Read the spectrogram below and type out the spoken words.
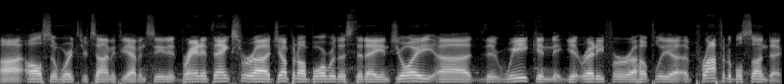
Uh, also worth your time if you haven't seen it. Brandon, thanks for uh, jumping on board with us today. Enjoy uh, the week and get ready for uh, hopefully a, a, profitable Sunday.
